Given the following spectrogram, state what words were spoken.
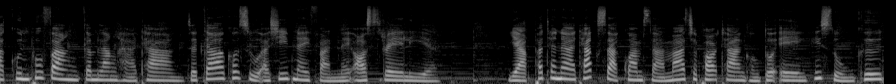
ากคุณผู้ฟังกำลังหาทางจะก้าวเข้าสู่อาชีพในฝันในออสเตรเลีย อยากพัฒนาทักษะความสามารถเฉพาะทางของตัวเองให้สูงขึ้น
